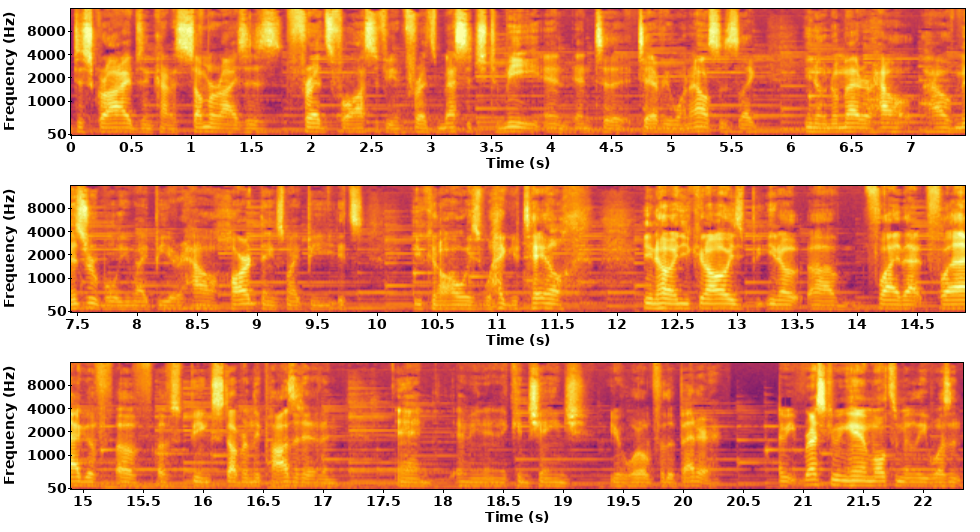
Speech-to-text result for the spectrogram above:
describes and kind of summarizes Fred's philosophy and Fred's message to me and, and to, to everyone else is like, you know, no matter how, how miserable you might be or how hard things might be, it's you can always wag your tail, you know, and you can always, you know, um, fly that flag of, of, of being stubbornly positive and, and I mean, and it can change your world for the better. I mean, rescuing him ultimately wasn't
